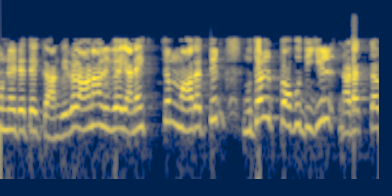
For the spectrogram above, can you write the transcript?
முன்னேற்றத்தை காண்பீர்கள். ஆனால் இவை இவை அனைத்தும் மாதத்தின் முதல் பகுதியில் நடக்க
